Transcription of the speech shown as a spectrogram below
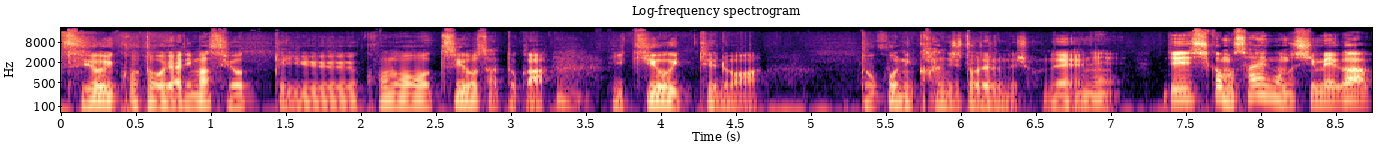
強いことをやりますよっていうこの強さとか勢いっていうのはどこに感じ取れるんでしょうね。ね、でしかも最後の締めが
